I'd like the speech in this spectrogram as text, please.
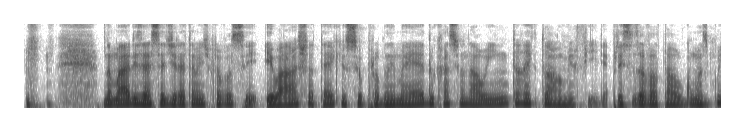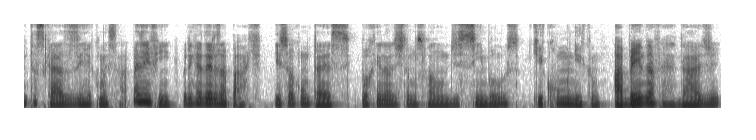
Damares, essa é diretamente para você. Eu acho até que o seu problema é educacional e intelectual, minha filha. Precisa voltar algumas muitas casas e recomeçar. Mas enfim, brincadeiras à parte. Isso acontece porque nós estamos falando de símbolos que comunicam. A bem da verdade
